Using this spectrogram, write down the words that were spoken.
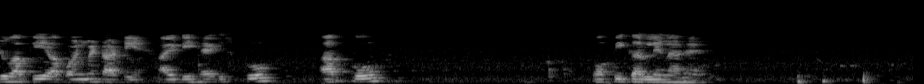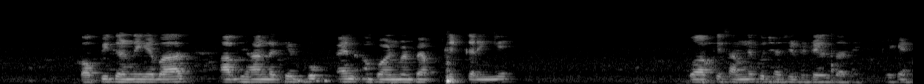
जो आपकी अपॉइंटमेंट आईडी है इसको आपको कॉपी कर लेना है। कॉपी करने के बाद आप ध्यान रखें बुक एंड अपॉइंटमेंट पे आप क्लिक करेंगे तो आपके सामने कुछ ऐसी डिटेल्स आ जाएँगी, ठीक है?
